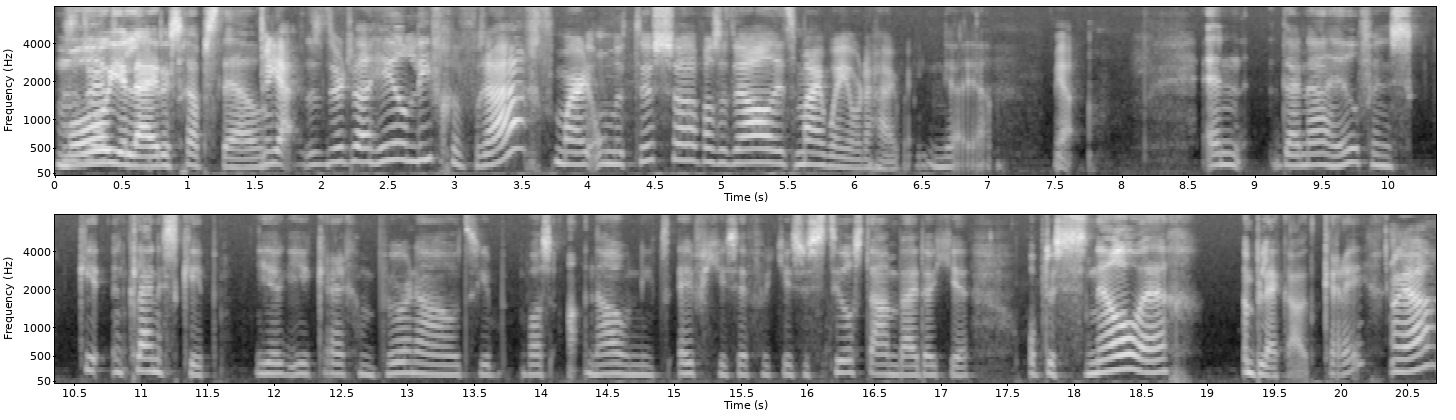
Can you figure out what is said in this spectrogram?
het mooie leiderschapstijl. Ja, dus het werd wel heel lief gevraagd, maar ondertussen was het wel, it's my way or the highway. Ja, ja. Ja. En daarna heel veel een, skip, een kleine skip. Je, je kreeg een burn-out. Je was nou niet eventjes eventjes stilstaan bij dat je op de snelweg een blackout kreeg. Oh ja?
